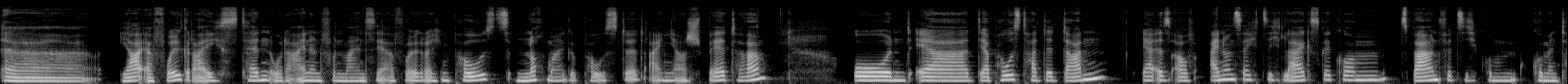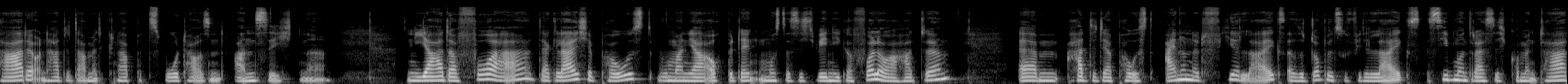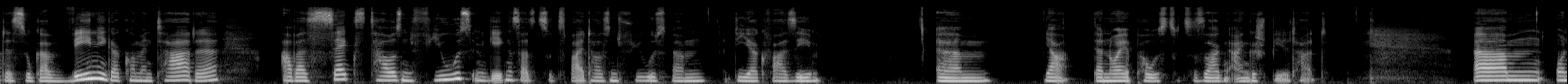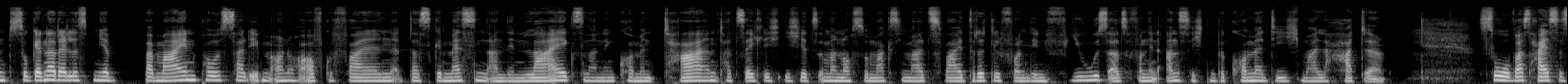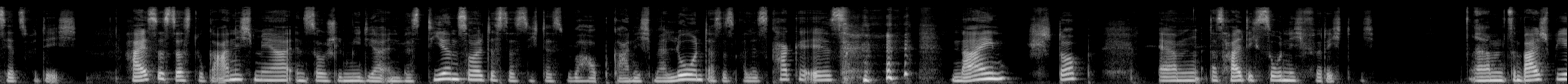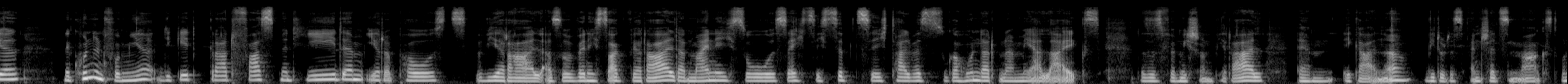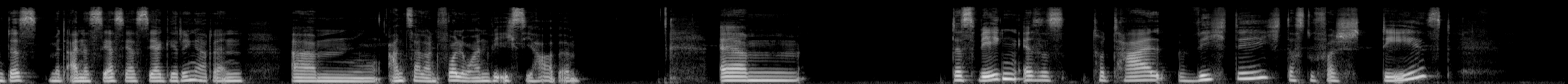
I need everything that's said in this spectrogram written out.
äh, ja, erfolgreichsten oder einen von meinen sehr erfolgreichen Posts nochmal gepostet, ein Jahr später. Und er, der Post hatte dann Er ist auf 61 Likes gekommen, 42 Kom Kommentare und hatte damit knapp 2000 Ansichten. Ne? Ein Jahr davor, der gleiche Post, wo man ja auch bedenken muss, dass ich weniger Follower hatte, ähm, hatte der Post 104 Likes, also doppelt so viele Likes, 37 Kommentare, sogar weniger Kommentare, aber 6000 Views im Gegensatz zu 2000 Views, ähm, die ja quasi, ähm, ja, der neue Post sozusagen eingespielt hat. Ähm, und so generell ist mir bei meinen Posts halt eben auch noch aufgefallen, dass gemessen an den Likes und an den Kommentaren tatsächlich ich jetzt immer noch so maximal zwei Drittel von den Views, also von den Ansichten bekomme, die ich mal hatte. So, was heißt es jetzt für dich? Heißt es, dass du gar nicht mehr in Social Media investieren solltest, dass sich das überhaupt gar nicht mehr lohnt, dass es alles Kacke ist? Nein, stopp. Ähm, das halte ich so nicht für richtig. Ähm, zum Beispiel eine Kundin von mir, die geht gerade fast mit jedem ihrer Posts viral. Also wenn ich sage viral, dann meine ich so 60, 70, teilweise sogar 100 oder mehr Likes. Das ist für mich schon viral. Ähm, egal, ne, wie du das einschätzen magst. Und das mit einer sehr, sehr, sehr geringeren ähm, Anzahl an Followern, wie ich sie habe. Ähm, deswegen ist es total wichtig, dass du verstehst,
